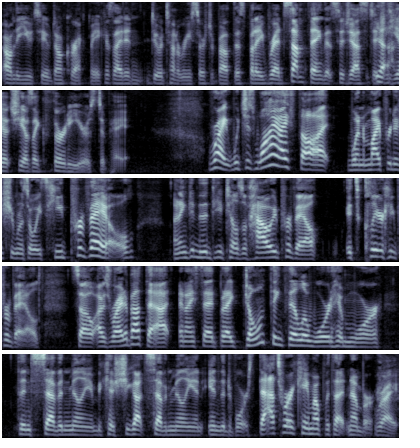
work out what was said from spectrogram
on the YouTube, don't correct me because I didn't do a ton of research about this, but I read something that suggested Yeah. he, she has like thirty years to pay it. Right, which is why I thought when my prediction was always he'd prevail. I didn't get into the details of how he'd prevail. It's clear he prevailed. So I was right about that. And I said, but I don't think they'll award him more than seven million because she got seven million in the divorce. That's where I came up with that number. Right.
